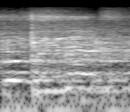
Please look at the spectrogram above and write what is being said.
Believe it.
